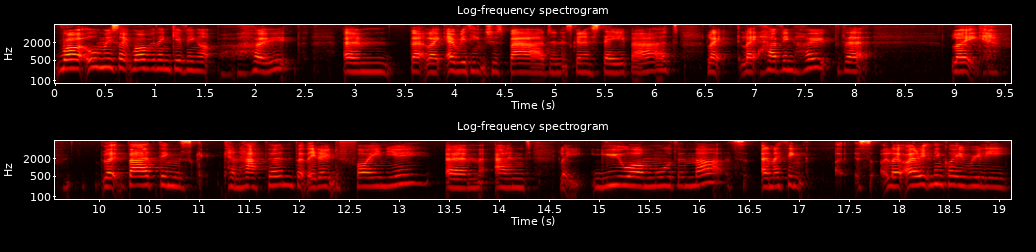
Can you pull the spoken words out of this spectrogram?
ra- almost like rather than giving up hope um that like everything's just bad and it's to stay bad. Like like having hope that like like bad things can happen but they don't define you um, and like you are more than that. And i think like i don't think i really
